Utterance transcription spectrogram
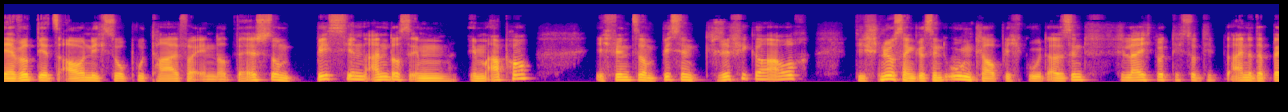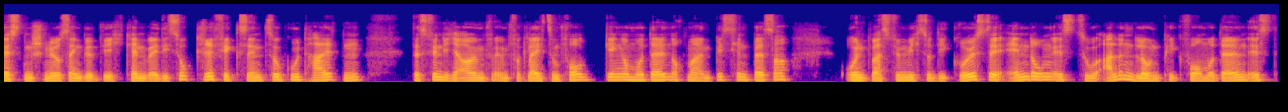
Der wird jetzt auch nicht so brutal verändert. Der ist so ein bisschen anders im, im Upper. Ich finde so ein bisschen griffiger auch. Die Schnürsenkel sind unglaublich gut. Also sind vielleicht wirklich so die, eine der besten Schnürsenkel, die ich kenne, weil die so griffig sind, so gut halten. Das finde ich auch im, im Vergleich zum Vorgängermodell nochmal ein bisschen besser. Und was für mich so die größte Änderung ist zu allen Lone Peak Vormodellen ist,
